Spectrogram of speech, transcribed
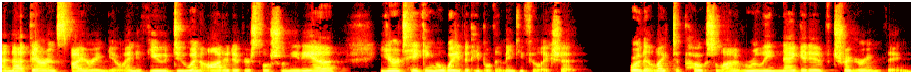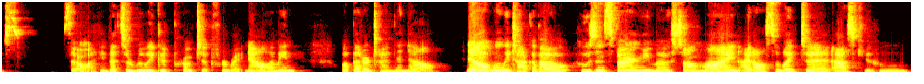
and that they're inspiring you. And if you do an audit of your social media, you're taking away the people that make you feel like shit. or that like to post a lot of really negative, triggering things. So I think that's a really good pro tip for right now. I mean, what better time than now? Now, when we talk about who's inspiring you most online, I'd also like to ask you who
